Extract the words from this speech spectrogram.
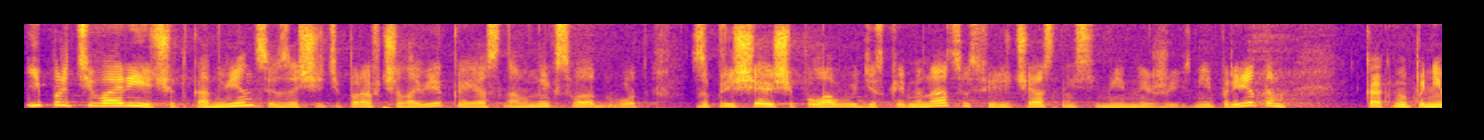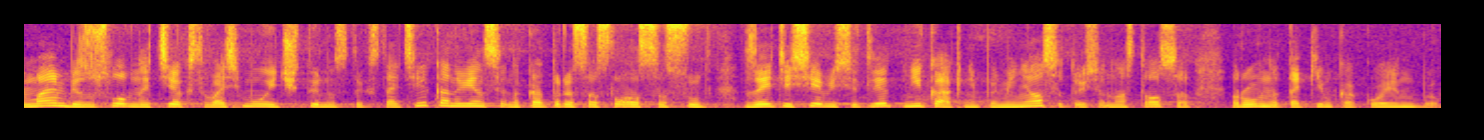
и противоречит Конвенции о защите прав человека и основных свобод, запрещающей половую дискриминацию в сфере частной и семейной жизни. И при этом, как мы понимаем, безусловно, текст 8 и 14 статей Конвенции, на который сослался суд, за эти 70 лет никак не поменялся, то есть он остался ровно таким, какой он был.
